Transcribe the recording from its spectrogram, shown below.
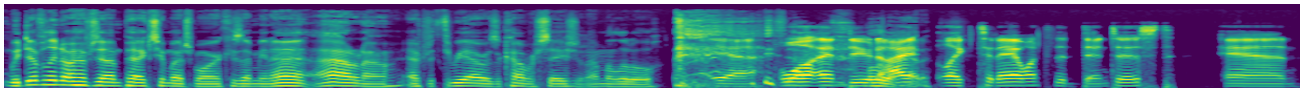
we definitely don't have to unpack too much more because I mean, I I don't know. After three hours of conversation, I'm a little. yeah. Well, and dude, I like today I went to the dentist and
